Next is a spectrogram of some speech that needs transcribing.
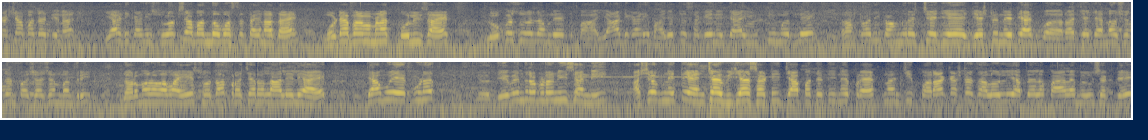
कशा पद्धतीनं या ठिकाणी सुरक्षा बंदोबस्त तैनात आहे. मोठ्या प्रमाणात पोलीस आहेत. लोक सुद्धा जमले आहेत या ठिकाणी भाजपचे सगळे नेते आहेत. युतीमधले राष्ट्रवादी काँग्रेसचे जे ज्येष्ठ नेते आहेत राज्याचे अन्नशोषण प्रशासन मंत्री धर्मराव बाबा हे स्वतः प्रचाराला आलेले आहेत. त्यामुळे एकूणच देवेंद्र फडणवीस यांनी अशोक नेते यांच्या विजयासाठी ज्या पद्धतीने प्रयत्नांची पराकाष्ठा चालवली आपल्याला पाहायला मिळू शकते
